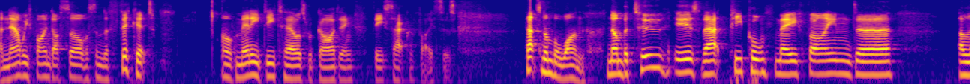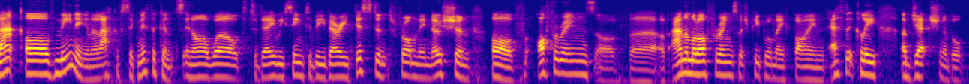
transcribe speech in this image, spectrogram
And now we find ourselves in the thicket of many details regarding these sacrifices. That's number one. Number two is that people may find. Uh, a lack of meaning and a lack of significance in our world today. We seem to be very distant from the notion of offerings, of, uh, of animal offerings, which people may find ethically objectionable.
